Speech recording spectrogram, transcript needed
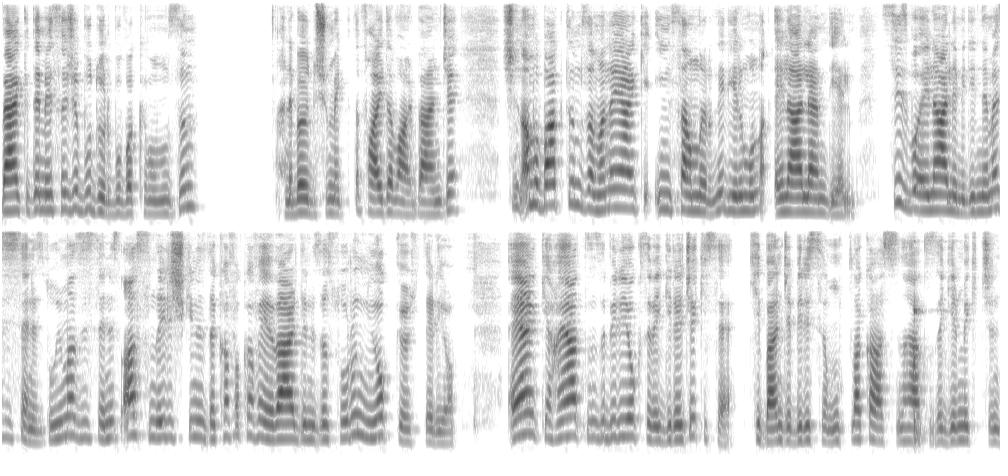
belki de mesajı budur bu bakımımızın. Hani böyle düşünmekte de fayda var bence. Şimdi ama baktığım zaman eğer ki insanları ne diyelim ona el alem diyelim. Siz bu el alemi dinlemez iseniz, duymaz iseniz aslında ilişkinizde kafa kafaya verdiğinizde sorun yok gösteriyor. Eğer ki hayatınızda biri yoksa ve girecek ise ki bence birisi mutlaka sizin hayatınıza girmek için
